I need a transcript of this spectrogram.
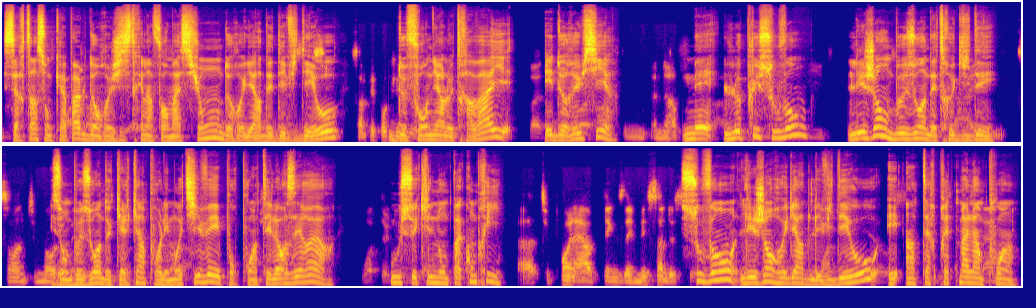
Certains sont capables d'enregistrer l'information, de regarder des vidéos, de fournir le travail et de réussir. Mais le plus souvent, les gens ont besoin d'être guidés. Ils ont besoin de quelqu'un pour les motiver, pour pointer leurs erreurs ou ce qu'ils n'ont pas compris. Souvent, les gens regardent les vidéos et interprètent mal un point.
